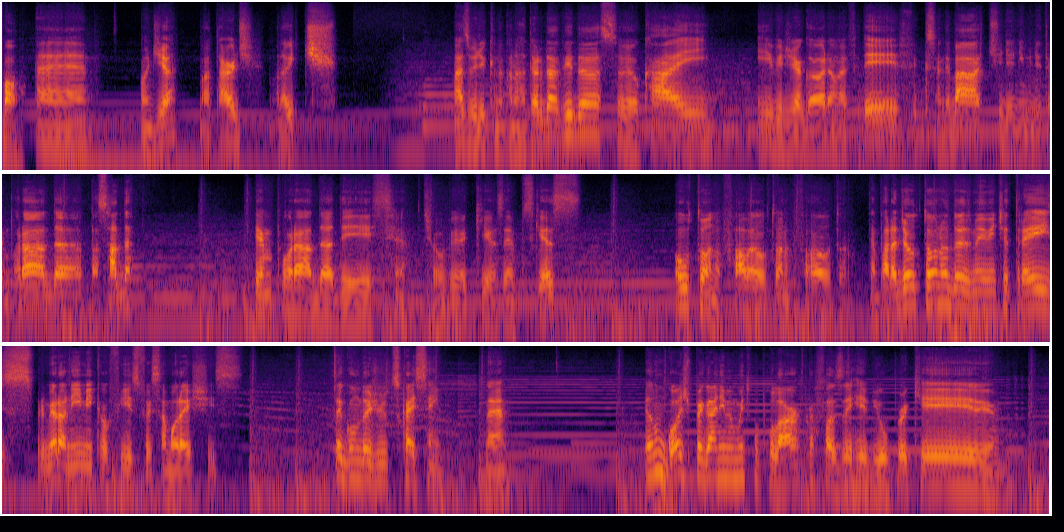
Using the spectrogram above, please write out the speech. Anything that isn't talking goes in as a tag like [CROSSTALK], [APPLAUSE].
Bom, é... bom dia, boa tarde, boa noite. Mais um vídeo aqui no canal Roteiro da Vida, sou eu, Kai. E vídeo de agora é um FD, ficção debate, de anime de temporada passada. Temporada de... [LAUGHS] deixa eu ver aqui, eu sempre esqueço. Outono, fala outono, fala outono. Temporada de outono 2023, primeiro anime que eu fiz foi Samurai X. Segundo é Jujutsu Kaisen, né? Eu não gosto de pegar anime muito popular para fazer review porque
